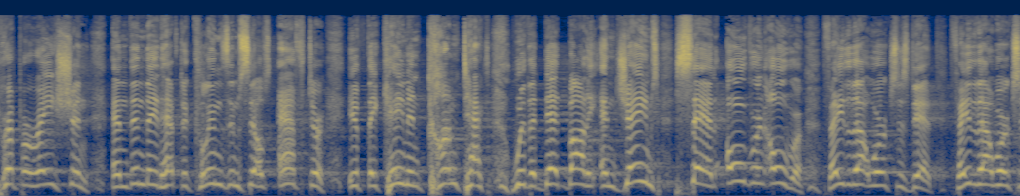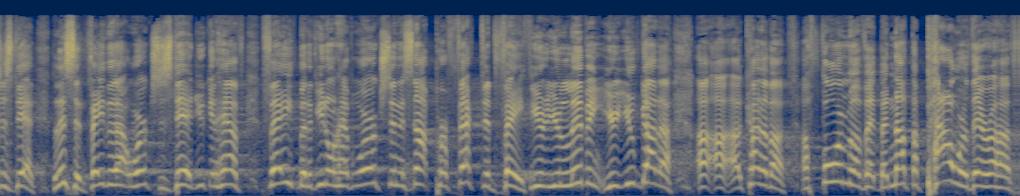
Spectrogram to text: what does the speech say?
preparation, and then they'd have to cleanse themselves after if they came in contact with a dead body. And James said over and over, faith without works is dead. Faith without works is dead. Listen, faith without works is dead. You can have faith, but if you don't have works, then it's not perfected faith. You're, you're living, you have got a, a, a, kind of a, a form of it, but not the power thereof.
